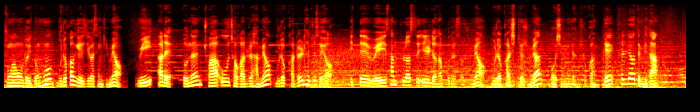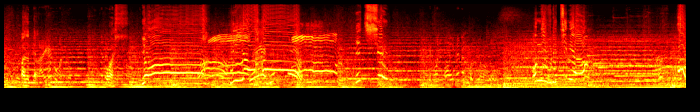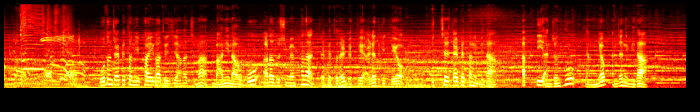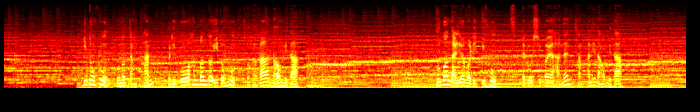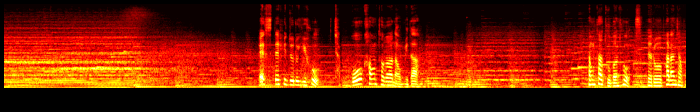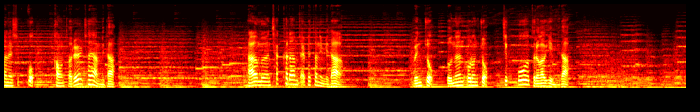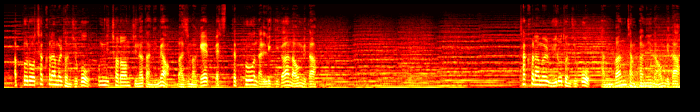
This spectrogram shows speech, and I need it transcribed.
중앙으로 이동 후 무력화 게이지가 생기며 위, 아래 또는 좌우 저가를 하며 무력화를 해주세요. 이때 웨이 3 플러스 1 연합군을 써주며 무력화 시켜주면 멋있는 연출과 함께 클리어 됩니다. 맞았다. 와씨. 야! 이야! 미친! 언니 우리 팀이야? 어! 모든 짤 패턴이 파이가 되지 않았지만 많이 나오고 알아두시면 편한 짤 패턴을 몇 개 알려드릴게요. 부채 짤 패턴입니다. 앞뒤 안전 후 양옆 안전입니다. 이동 후 도넛 장판 그리고 한 번 더 이동 후 저가가 나옵니다. 두 번 날려버리기 후 스페로 씹어야 하는 장판이 나옵니다. 백스텝 휘두르기 후 잡고 카운터가 나옵니다. 평타 두 번 후 스페로 파란 장판을 씹고 카운터를 쳐야 합니다. 다음은 차크람 짤 패턴입니다. 왼쪽 또는 오른쪽 찍고 들어가기입니다. 앞으로 차크람을 던지고 톱니처럼 지나다니며 마지막에 백스텝 후 날리기가 나옵니다. 차크람을 위로 던지고 반반 장판이 나옵니다.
